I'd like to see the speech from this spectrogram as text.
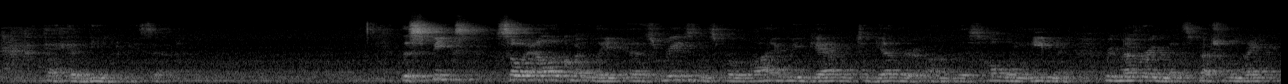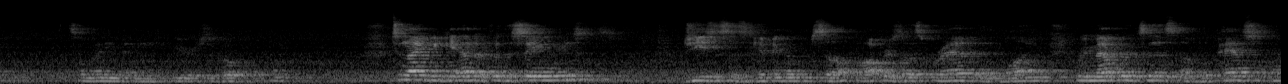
I thought that to be said. This speaks so eloquently as reasons for why we gather together on this holy evening, remembering that special night so many, many years ago. Tonight we gather for the same reasons. Jesus' is giving of himself offers us bread and wine, remembrances of the Passover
